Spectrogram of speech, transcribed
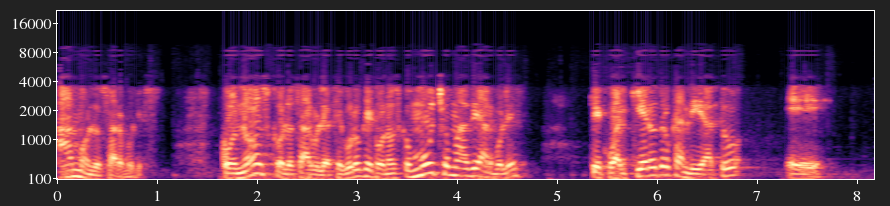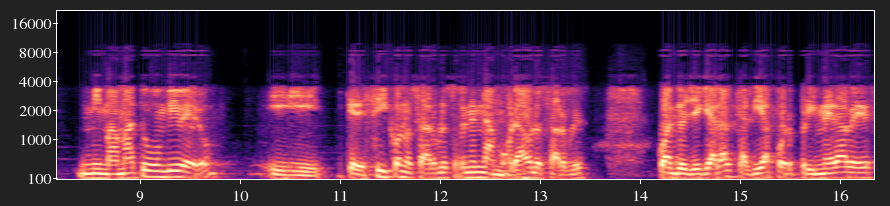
amo los árboles. Conozco los árboles. Aseguro que conozco mucho más de árboles que cualquier otro candidato. Eh, mi mamá tuvo un vivero y crecí con los árboles, soy enamorado de los árboles. Cuando llegué a la alcaldía por primera vez,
